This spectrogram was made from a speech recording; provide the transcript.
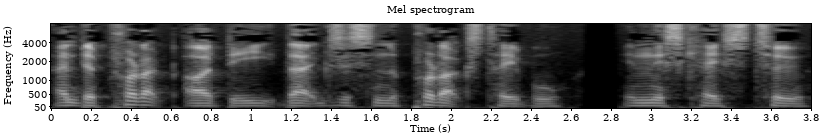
and the product ID that exists in the products table, in this case 2.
